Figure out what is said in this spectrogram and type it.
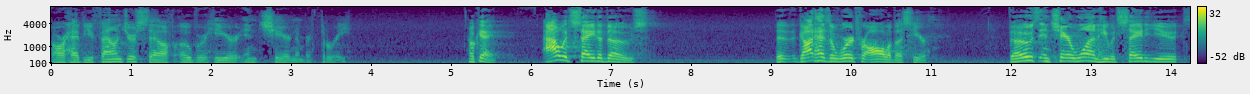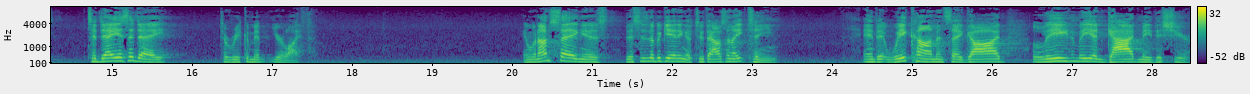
Or have you found yourself over here in chair number three? Okay, I would say to those that God has a word for all of us here. Those in chair one, He would say to you, Today is a day to recommit your life. And what I'm saying is, this is the beginning of 2018. And that we come and say, God, lead me and guide me this year.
